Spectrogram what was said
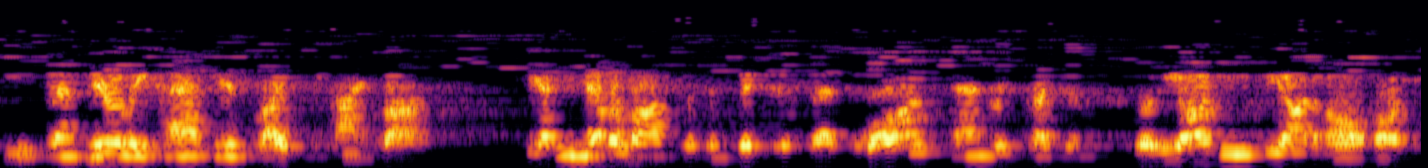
he spent nearly half his life behind bars. Yet he never lost the conviction that wars and repression were the orgies beyond all orgies.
